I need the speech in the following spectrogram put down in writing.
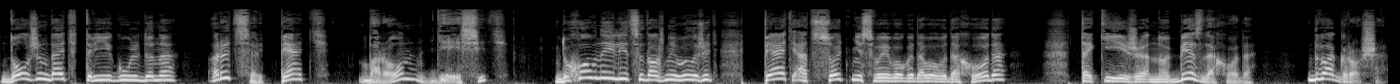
должен дать три гульдена, рыцарь – пять, барон – десять. Духовные лица должны выложить пять от сотни своего годового дохода, такие же, но без дохода – два гроша.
